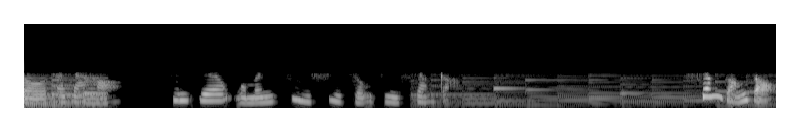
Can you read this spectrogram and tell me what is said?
大家好，今天我们继续走进香港。香港岛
